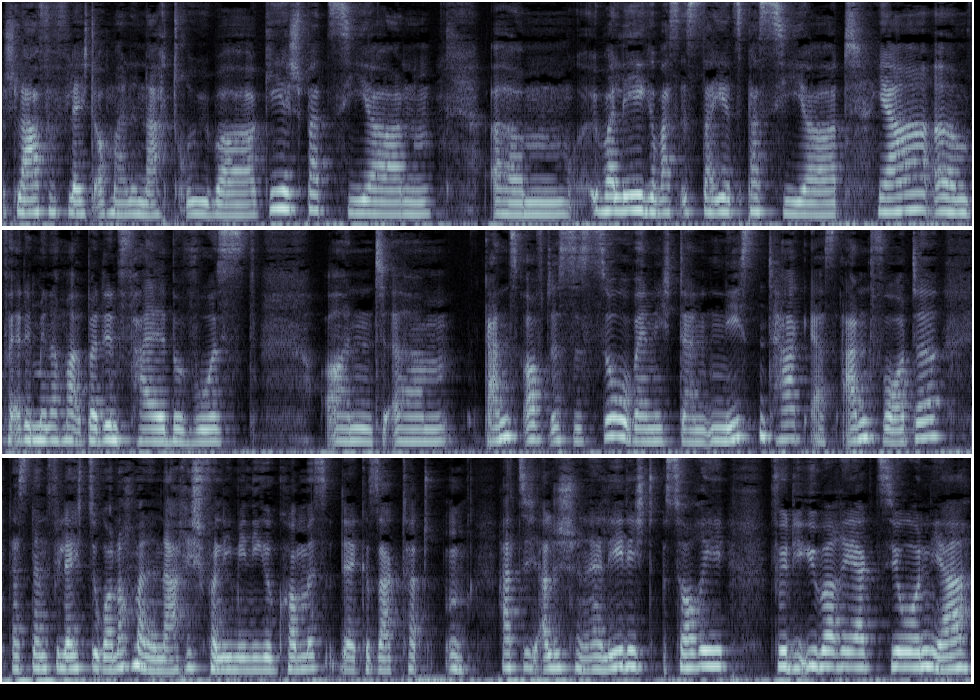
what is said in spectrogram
schlafe vielleicht auch mal eine Nacht drüber, gehe spazieren, ähm, überlege, was ist da jetzt passiert, ja, ähm, werde mir nochmal über den Fall bewusst und ähm, ganz oft ist es so, wenn ich dann nächsten Tag erst antworte, dass dann vielleicht sogar noch mal eine Nachricht von demjenigen gekommen ist, der gesagt hat, hm, hat sich alles schon erledigt, sorry für die Überreaktion, ja.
